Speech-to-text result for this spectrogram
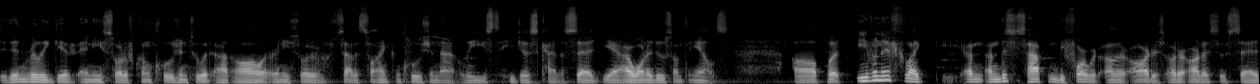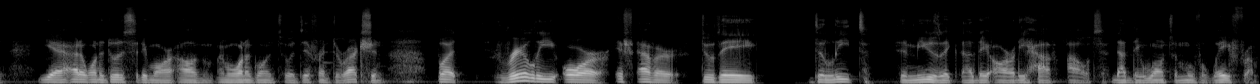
it didn't really give any sort of conclusion to it at all or any sort of satisfying conclusion at least. He just kind of said yeah i want to do something else uh, but even if like, and, and this has happened before with other artists. Other artists have said, "Yeah, I don't want to do this anymore. I'll, I want to go into a different direction." But rarely, or if ever, do they delete the music that they already have out that they want to move away from.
